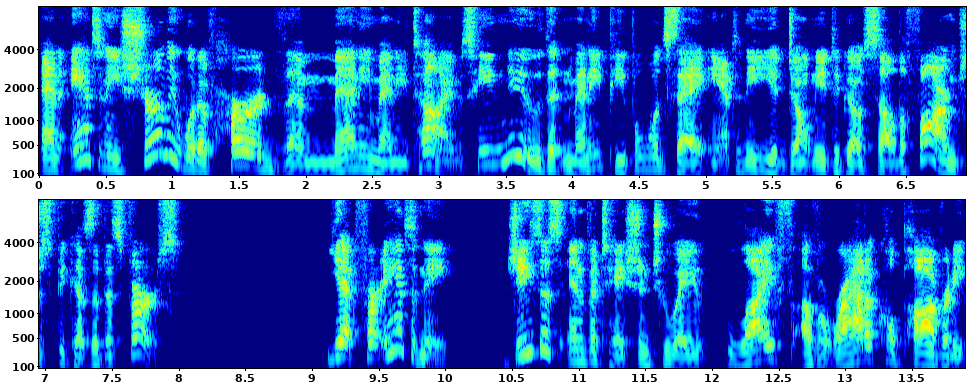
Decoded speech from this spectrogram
And Antony surely would have heard them many, many times. He knew that many people would say, Antony, you don't need to go sell the farm just because of this verse. Yet for Antony, Jesus' invitation to a life of radical poverty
